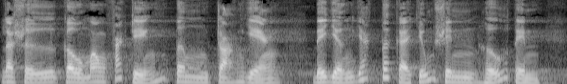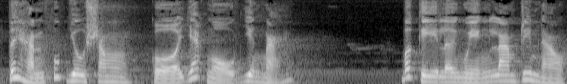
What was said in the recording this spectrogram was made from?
là sự cầu mong phát triển tâm trọn vẹn để dẫn dắt tất cả chúng sinh hữu tình tới hạnh phúc vô song của giác ngộ viên mãn. Bất kỳ lời nguyện Lam Rim nào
